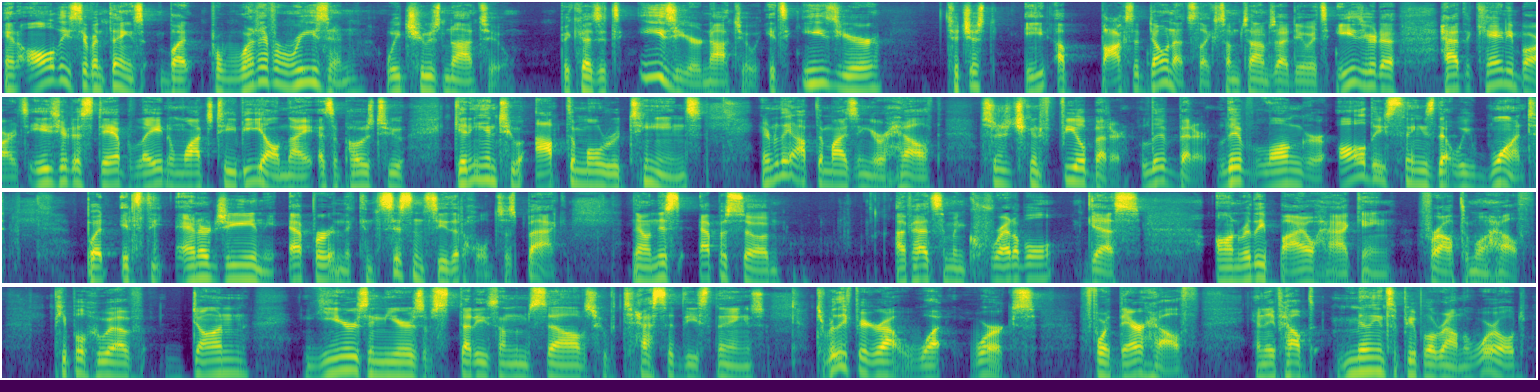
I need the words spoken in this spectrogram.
and all these different things, but for whatever reason, we choose not to because it's easier not to. It's easier to just eat a box of donuts like sometimes I do. It's easier to have the candy bar. It's easier to stay up late and watch TV all night as opposed to getting into optimal routines and really optimizing your health so that you can feel better, live better, live longer, all these things that we want. But it's the energy and the effort and the consistency that holds us back. Now, in this episode, I've had some incredible guests on really biohacking for optimal health. People who have done years and years of studies on themselves who've tested these things to really figure out what works for their health. And they've helped millions of people around the world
